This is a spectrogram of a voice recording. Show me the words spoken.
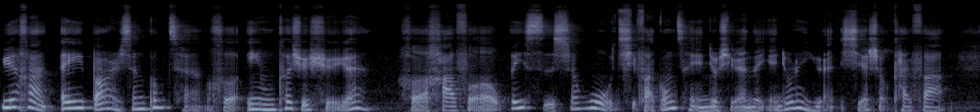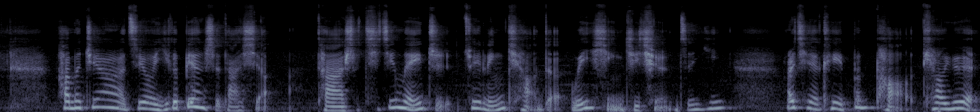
约翰 ·A· 保尔森工程和应用科学学院和哈佛威斯生物启发工程研究学院的研究人员携手开发。h a m a j r 只有一个便士大小，它是迄今为止最灵巧的微型机器人之一。而且可以奔跑、跳跃，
